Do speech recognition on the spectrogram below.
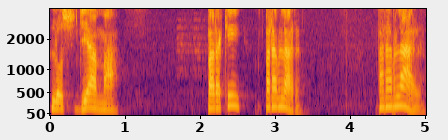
los llama. ¿Para qué? Para hablar para hablar.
